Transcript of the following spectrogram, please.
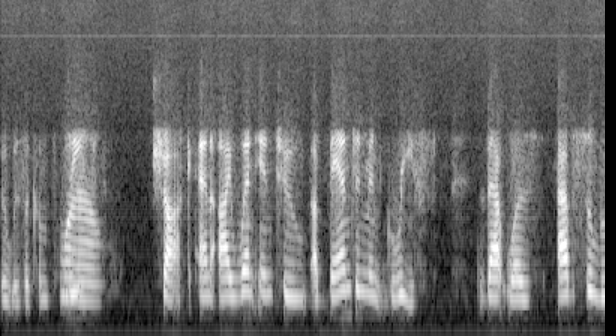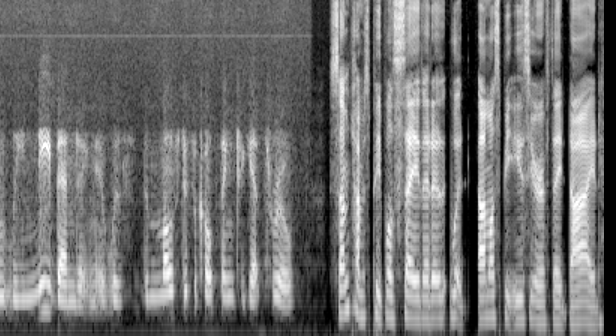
It was a complete wow. shock, and I went into abandonment grief that was absolutely knee bending. It was the most difficult thing to get through. Sometimes people say that it would almost be easier if they died.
